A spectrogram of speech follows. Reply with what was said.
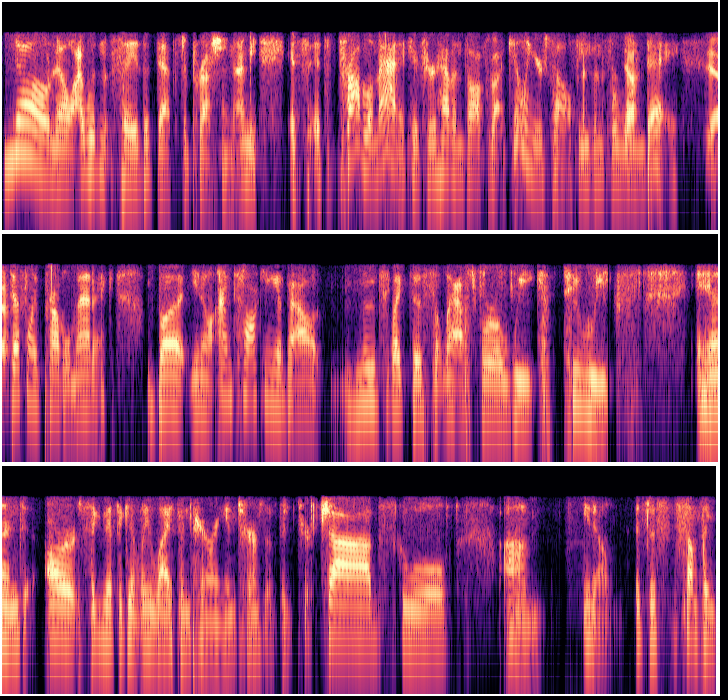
No, no, I wouldn't say that that's depression. I mean, it's it's problematic if you're having thoughts about killing yourself even for yeah. one day. Yeah. It's definitely problematic. But, you know, I'm talking about moods like this that last for a week, 2 weeks and are significantly life impairing in terms of the, your job, school, um, you know, it's just something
